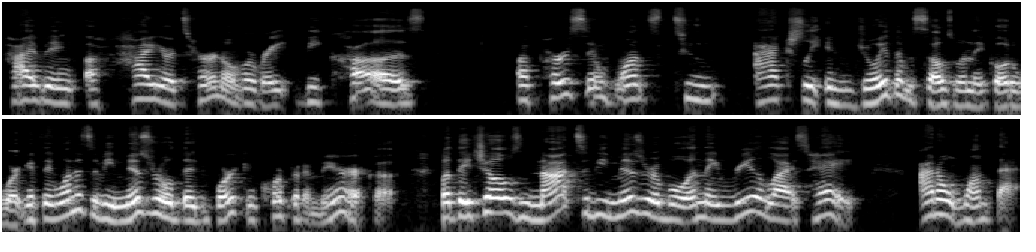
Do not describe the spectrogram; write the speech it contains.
having a higher turnover rate because a person wants to actually enjoy themselves when they go to work. If they wanted to be miserable, they'd work in corporate America. But they chose not to be miserable and they realized, hey, I don't want that.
